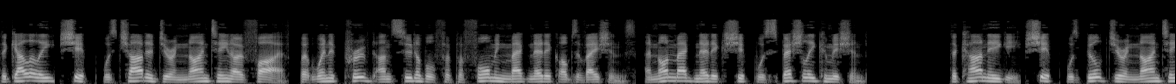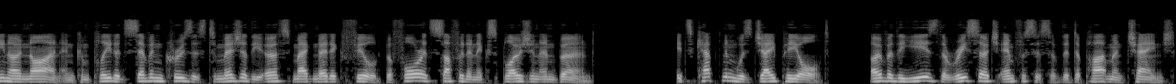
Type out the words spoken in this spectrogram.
The Galilee ship was chartered during 1905, but when it proved unsuitable for performing magnetic observations, a non-magnetic ship was specially commissioned. The Carnegie ship was built during 1909 and completed seven cruises to measure the Earth's magnetic field before it suffered an explosion and burned. Its captain was J. P. Ault. Over the years the research emphasis of the department changed,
